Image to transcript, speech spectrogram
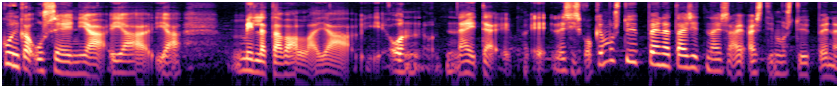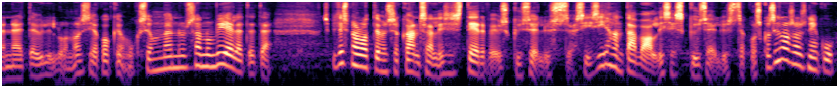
kuinka usein ja, ja, ja millä tavalla ja on näitä siis kokemustyyppeinä tai sitten näissä aistimustyyppeinä näitä yliluonnollisia kokemuksia. Mä en ole saanut vielä tätä. Se pitäisi olla tämmöisessä kansallisessa terveyskyselyssä, siis ihan tavallisessa kyselyssä, koska silloin se olisi niin kuin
